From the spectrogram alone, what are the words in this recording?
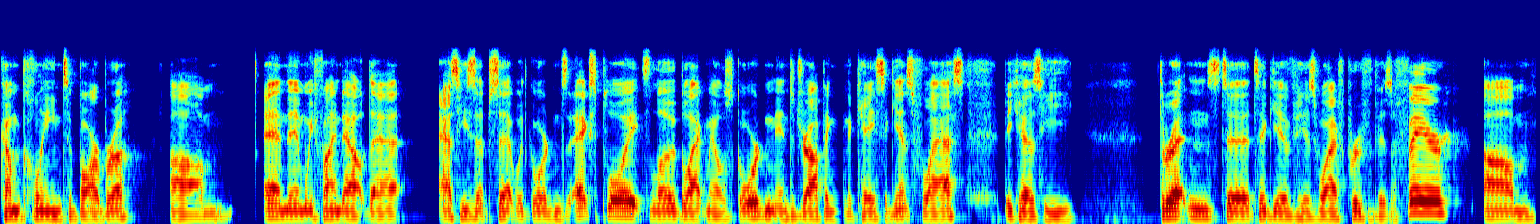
come clean to Barbara. Um, and then we find out that as he's upset with Gordon's exploits, Loeb blackmails Gordon into dropping the case against Flass because he threatens to to give his wife proof of his affair. Um,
